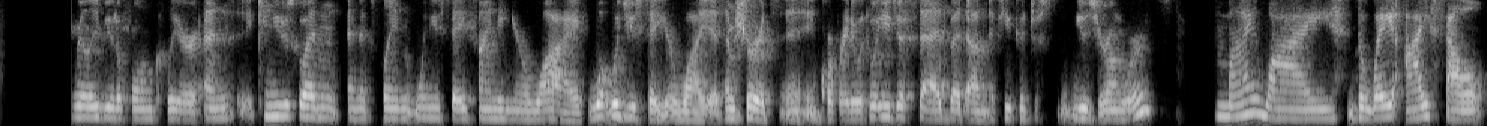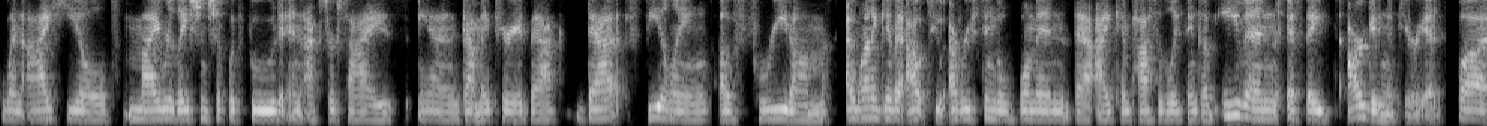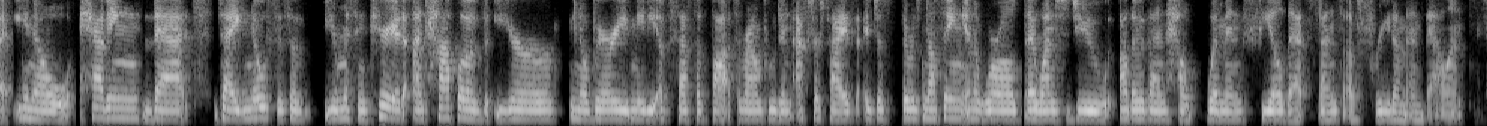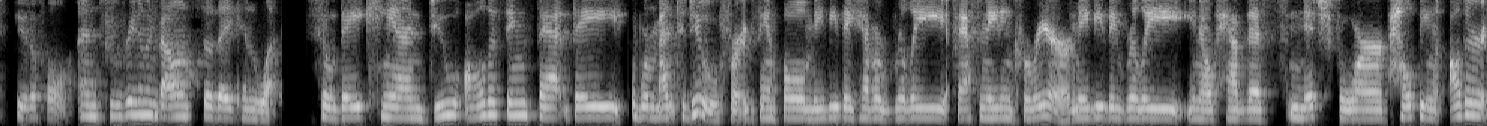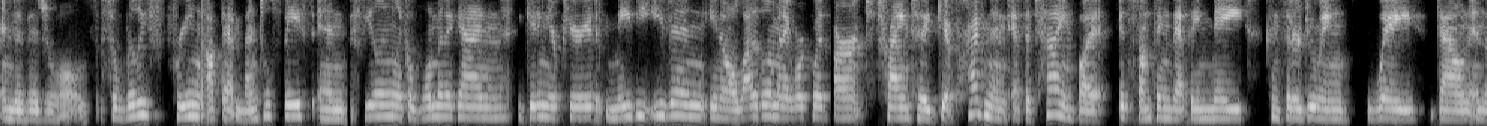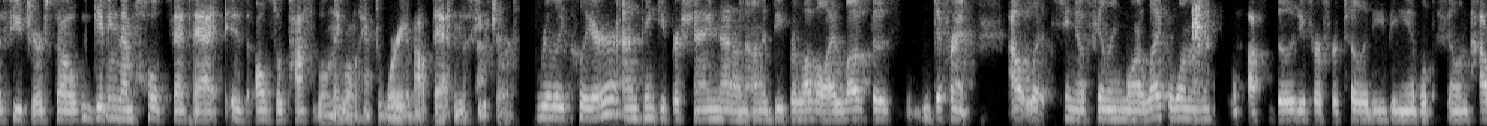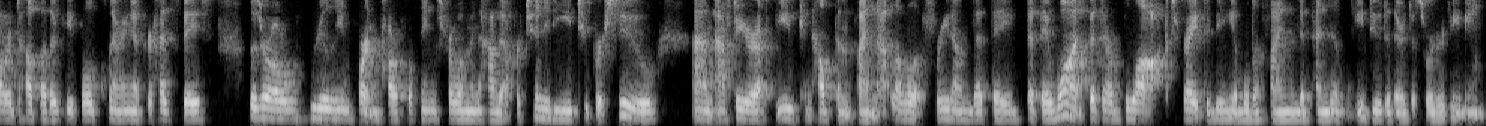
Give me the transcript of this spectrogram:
Really beautiful and clear. And can you just go ahead and, and, explain when you say finding your why, what would you say your why is? I'm sure it's incorporated with what you just said, but um, if you could just use your own words. My why, the way I felt when I healed my relationship with food and exercise and got my period back, that feeling of freedom, I want to give it out to every single woman that I can possibly think of, even if they are getting a period. But, you know, having that diagnosis of your missing period on top of your, you know, very maybe obsessive thoughts around food and exercise, I just, there was nothing in the world that I wanted to do other than help women feel that sense of freedom and balance. Beautiful. And freedom and balance so they can what? So they can do all the things that they were meant to do. For example, maybe they have a really fascinating career. Maybe they really, you know, have this niche for helping other individuals. So really freeing up that mental space and feeling like a woman again, getting your period, maybe even, you know, a lot of the women I work with aren't trying to get pregnant at the time, but it's something that they may consider doing way down in the future. So giving them hope that that is also possible and they won't have to worry about that in the future. Really clear. And thank you for sharing that on, on a deeper level. I love those different outlets, you know, feeling more like a woman, the possibility for fertility, being able to feel empowered to help other people, clearing up your headspace. Those are all really important, powerful things for women to have the opportunity to pursue um, after you're you can help them find that level of freedom that they that they want but they're blocked right to being able to find independently due to their disordered eating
